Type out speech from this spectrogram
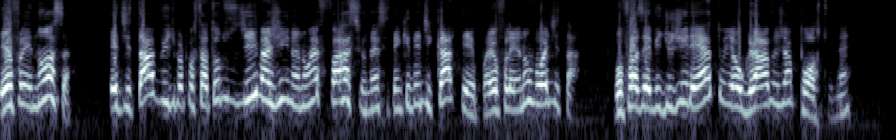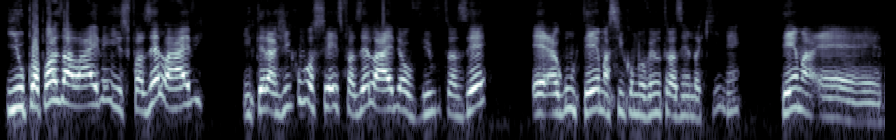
Eu falei, nossa, editar vídeo para postar todos os dias, imagina, não é fácil, né? Você tem que dedicar tempo. Aí eu falei, eu não vou editar. Vou fazer vídeo direto e eu gravo e já posto, né? E o propósito da live é isso, fazer live, interagir com vocês, fazer live ao vivo, trazer é, algum tema, assim como eu venho trazendo aqui, né? Tema, é,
